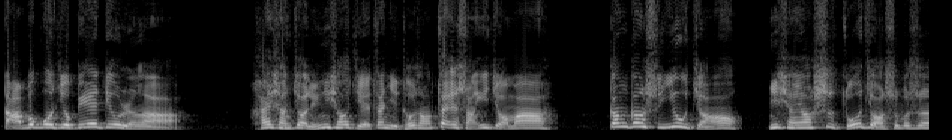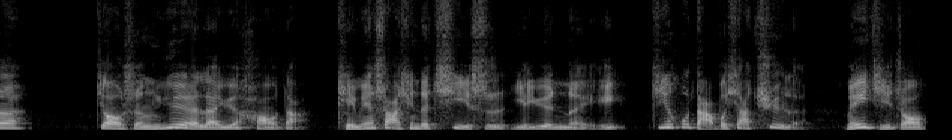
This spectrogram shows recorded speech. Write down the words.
打不过就别丢人了。”还想叫林小姐在你头上再赏一脚吗？刚刚是右脚，你想要试左脚是不是？叫声越来越浩大，铁面煞星的气势也越馁，几乎打不下去了。没几招，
